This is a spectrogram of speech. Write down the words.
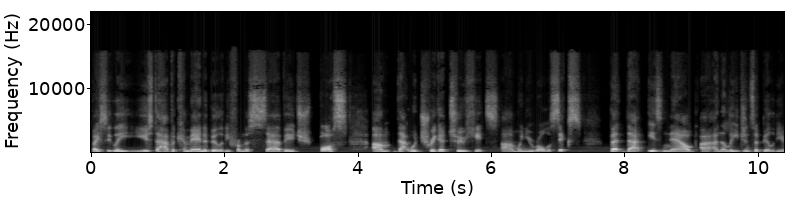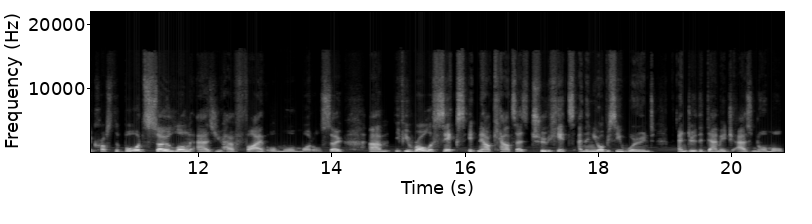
basically used to have a command ability from the Savage boss um, that would trigger two hits um, when you roll a six but that is now uh, an allegiance ability across the board so long as you have five or more models. So um, if you roll a six, it now counts as two hits, and then you obviously wound and do the damage as normal.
